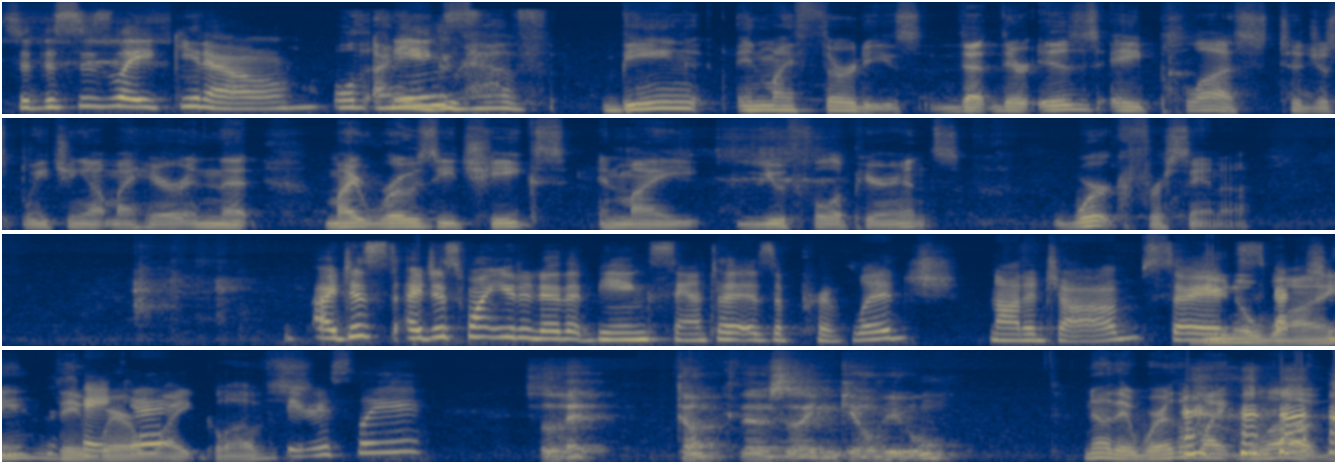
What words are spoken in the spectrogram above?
So this is like, you know, well, I mean, you have being in my 30s that there is a plus to just bleaching out my hair in that my rosy cheeks and my youthful appearance work for Santa. I just I just want you to know that being Santa is a privilege, not a job. So Do you know why you they wear it white gloves? Seriously? So that don't those so they can kill people. No, they wear the white gloves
